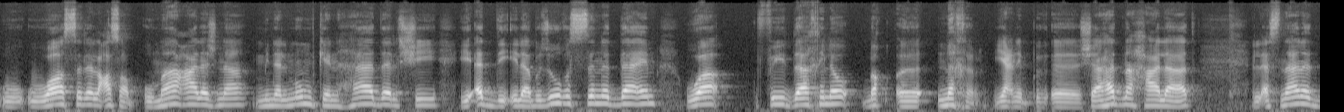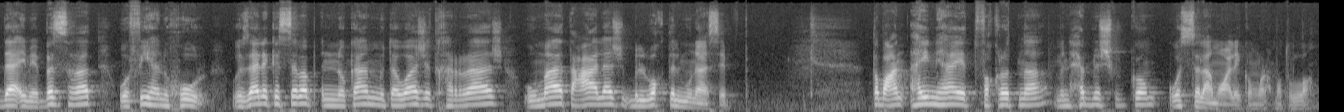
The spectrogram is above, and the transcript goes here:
وواصل العصب وما عالجناه من الممكن هذا الشيء يؤدي إلى بزوغ السن الدائم وفي داخله آه، نخر. يعني آه، شاهدنا حالات الأسنان الدائمة بزغت وفيها نخور. وذلك السبب أنه كان متواجد خراج وما تعالج بالوقت المناسب. طبعا هي نهاية فقرتنا. بنحب نشكركم والسلام عليكم ورحمة الله.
